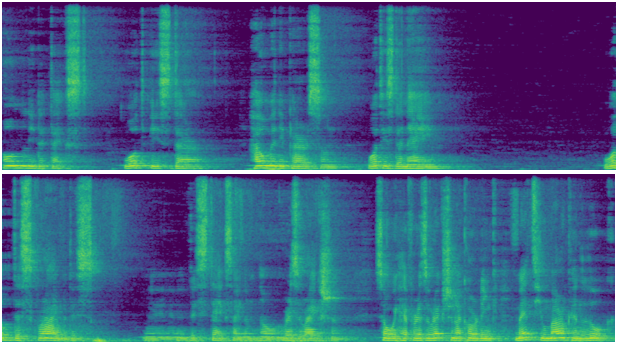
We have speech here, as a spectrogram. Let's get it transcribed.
only the text. What is there? How many person? What is the name? What describe this uh, this text? I don't know. Resurrection. So we have resurrection according Matthew, Mark, and Luke,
